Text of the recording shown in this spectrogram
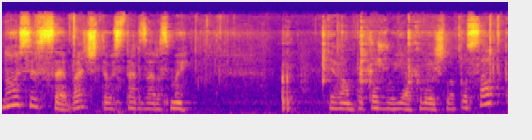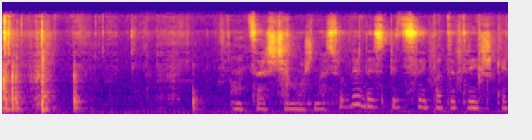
Ну, ось і все. Бачите, ось так зараз ми Я вам покажу, як вийшла посадка. Оце ще можна сюди десь підсипати трішки.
